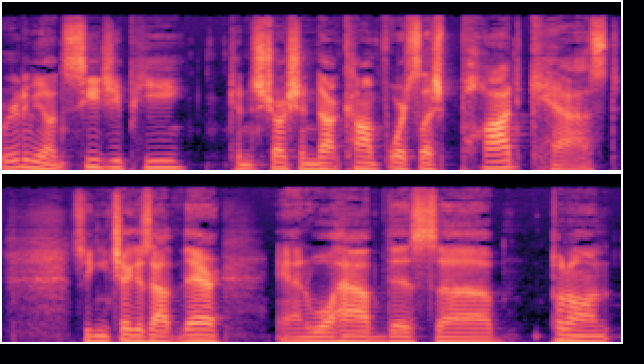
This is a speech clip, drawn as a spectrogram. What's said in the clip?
we're going to be on cgpconstruction.com forward slash podcast. So you can check us out there, and we'll have this uh, put on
